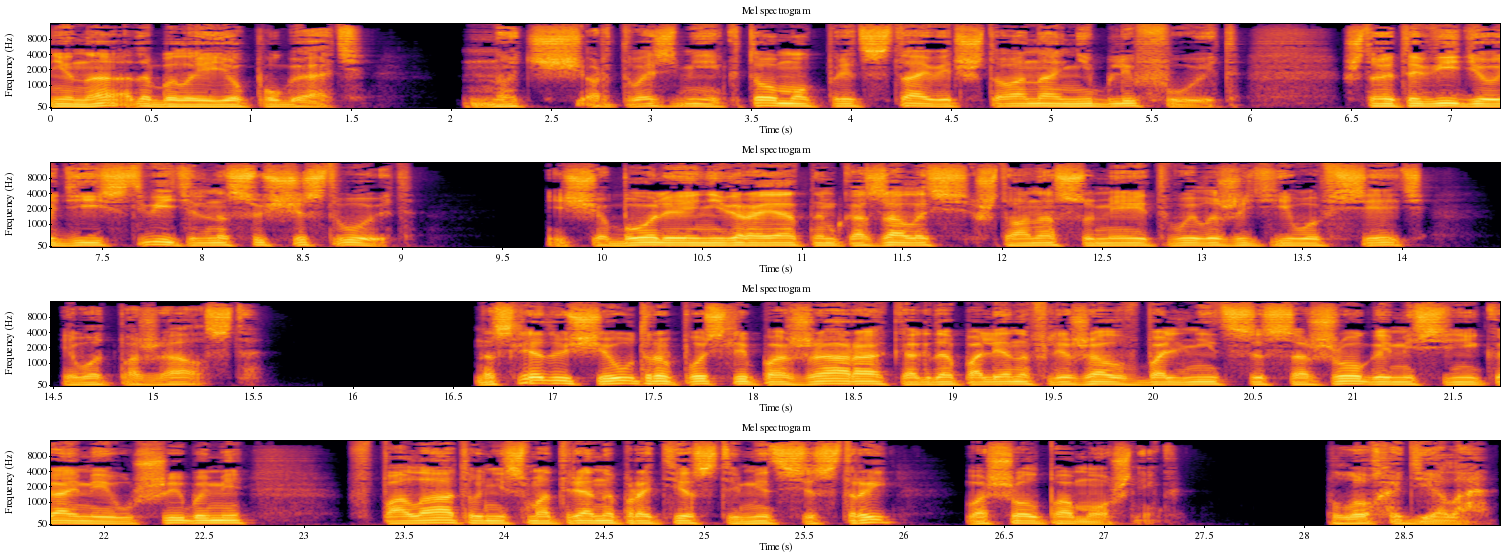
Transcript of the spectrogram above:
не надо было ее пугать. Но, черт возьми, кто мог представить, что она не блефует, что это видео действительно существует? Еще более невероятным казалось, что она сумеет выложить его в сеть, и вот, пожалуйста. На следующее утро после пожара, когда Поленов лежал в больнице с ожогами, синяками и ушибами, в палату, несмотря на протесты медсестры, вошел помощник. «Плохо дело»,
